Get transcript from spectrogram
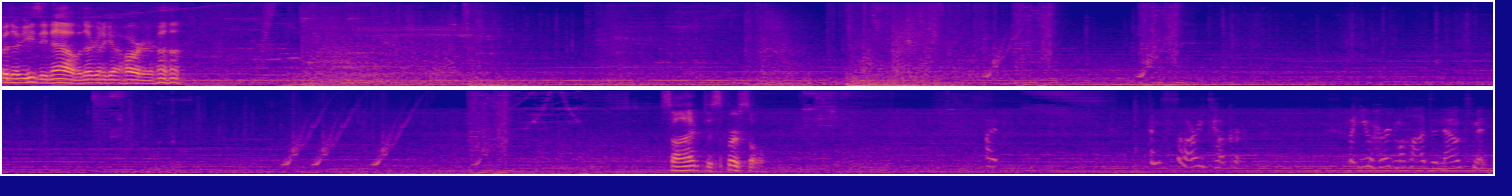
But they're easy now, but they're gonna get harder. Sonic dispersal. I... I'm sorry, Tucker. But you heard Mahad's announcement.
